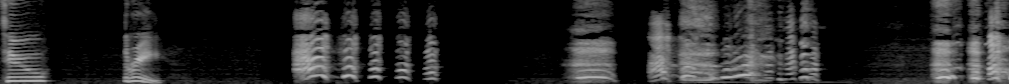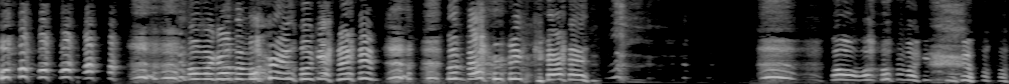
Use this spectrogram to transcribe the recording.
two, three. oh my god, the more I look at it, the better it gets. Oh, oh my god.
